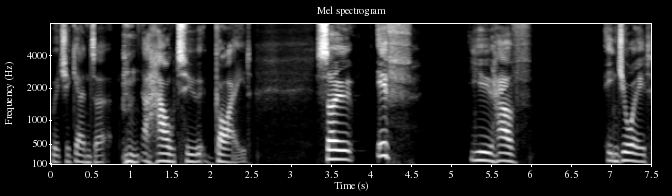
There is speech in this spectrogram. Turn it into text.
which again is a, a how-to guide. So, if you have enjoyed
